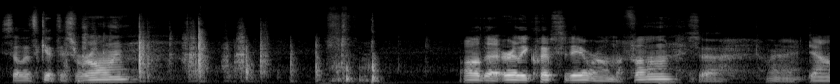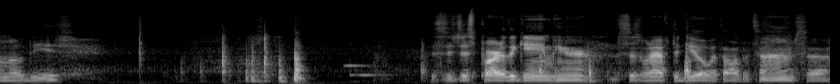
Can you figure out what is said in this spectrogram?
So let's get this rolling. All the early clips today were on my phone, so I'm gonna download these. This is just part of the game here. This is what I have to deal with all the time, so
